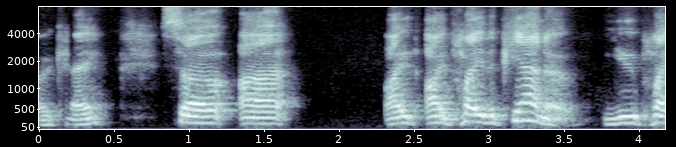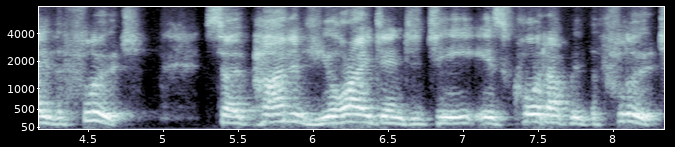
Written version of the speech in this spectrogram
Okay, so uh, I, I play the piano, you play the flute. So part of your identity is caught up with the flute.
